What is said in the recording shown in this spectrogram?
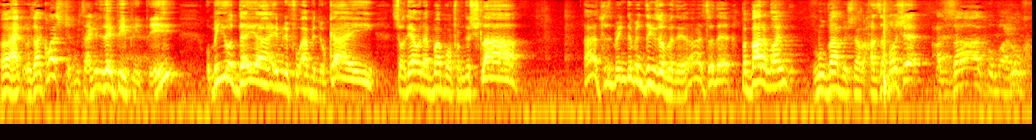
It was a question, מסתכל זה PPP, ומי יודע אם רפואה בדוקה היא, so אליהו רבבו from the Shla, ah, so they bring different things over there. Ah, so the, but bottom line, מובן בשלב, משה, חזק וברוך.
